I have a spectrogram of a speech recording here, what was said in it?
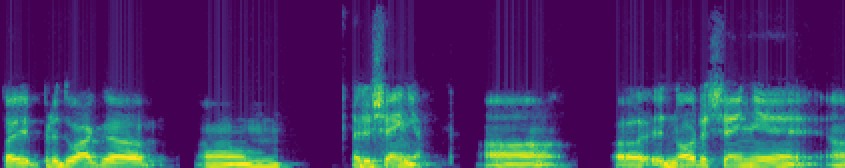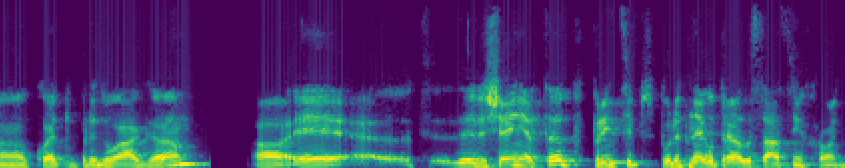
Той предлага а, решения. А, Едно решение, което предлага, е решенията, по принцип, според него трябва да са асинхронни.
